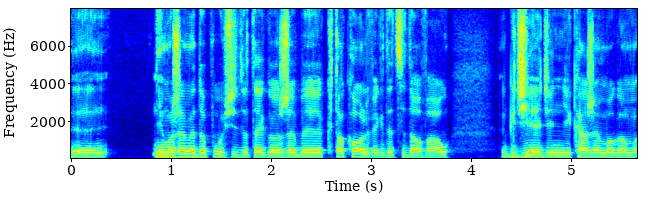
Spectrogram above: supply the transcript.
Y, nie możemy dopuścić do tego, żeby ktokolwiek decydował, gdzie dziennikarze mogą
